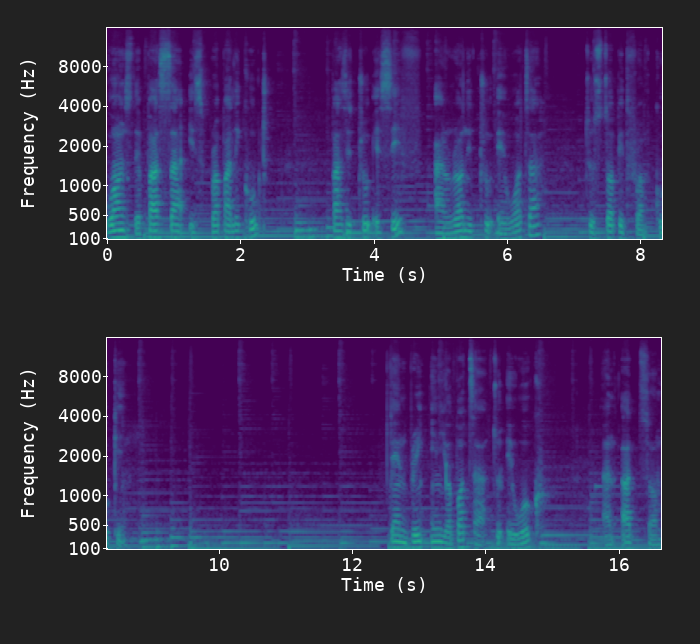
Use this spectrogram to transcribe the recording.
Once the pasta is properly cooked, pass it through a sieve and run it through a water to stop it from cooking. Then bring in your butter to a wok and add some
